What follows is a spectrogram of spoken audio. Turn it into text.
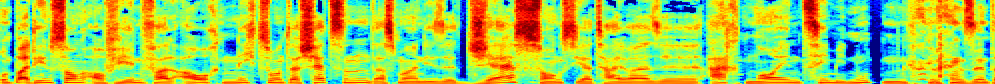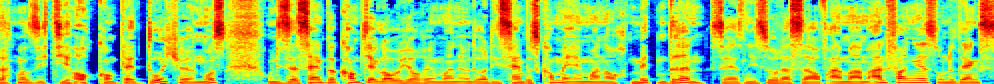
Und bei dem Song auf jeden Fall auch nicht zu unterschätzen, dass man diese Jazz-Songs, die ja teilweise acht, neun, zehn Minuten lang sind, dass man sich die auch komplett durchhören muss. Und dieser Sample kommt ja, glaube ich, auch immer, oder die Samples kommen ja immer noch mittendrin. Ist ja jetzt nicht so, dass er auf einmal am Anfang ist und du denkst,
